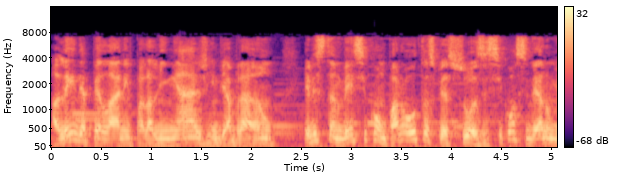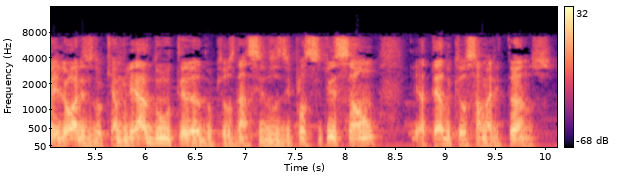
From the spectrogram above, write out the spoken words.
Além de apelarem para a linhagem de Abraão, eles também se comparam a outras pessoas e se consideram melhores do que a mulher adúltera, do que os nascidos de prostituição e até do que os samaritanos.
